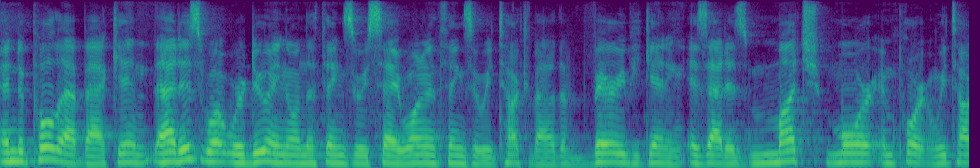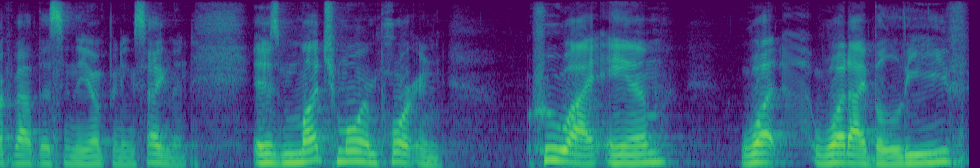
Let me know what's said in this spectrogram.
And to pull that back in, that is what we're doing on the things we say. One of the things that we talked about at the very beginning is that is much more important. We talked about this in the opening segment. It is much more important who I am, what what I believe,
